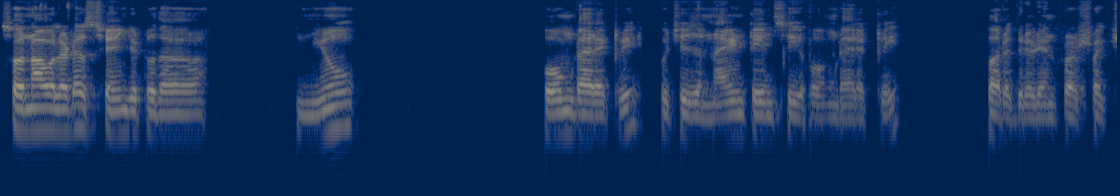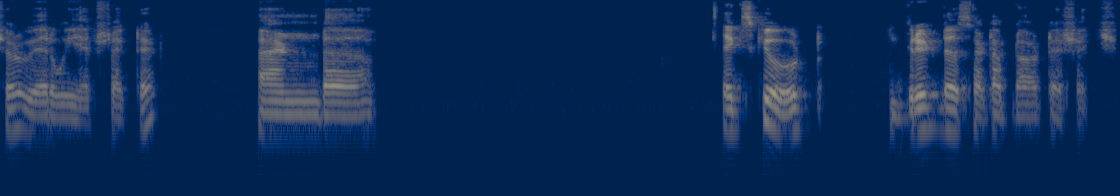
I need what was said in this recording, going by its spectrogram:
So now let us change to the new home directory, which is a 19C home directory for a grid infrastructure where we extracted and uh, execute grid setup.sh.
